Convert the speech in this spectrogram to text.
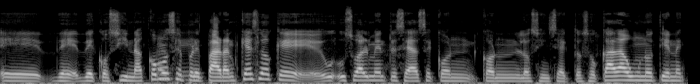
eh, de, cocina? ¿Cómo se preparan? ¿Qué es lo que usualmente se hace con, con los insectos? ¿O cada uno tiene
